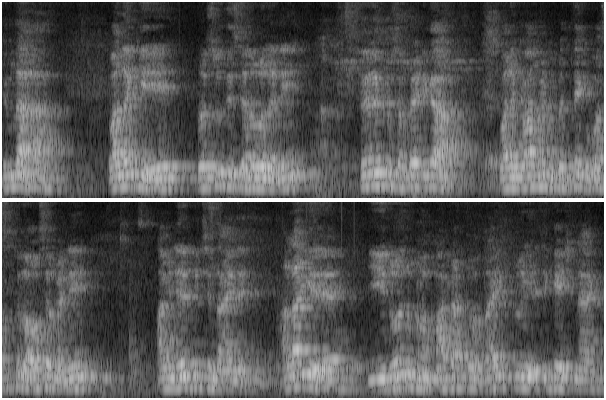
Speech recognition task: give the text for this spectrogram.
కింద వాళ్ళకి ప్రసూతి సెలవులని స్త్రీలకు సపరేట్గా వాళ్ళకి కావాలంటే ప్రత్యేక వసతులు అవసరమని అవి నేర్పించింది ఆయనే. అలాగే ఈరోజు మనం మాట్లాడుతున్న రైట్ టు ఎడ్యుకేషన్ యాక్ట్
